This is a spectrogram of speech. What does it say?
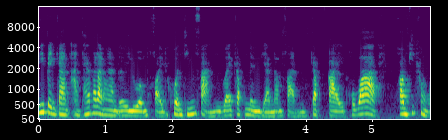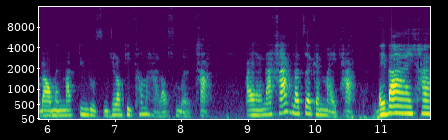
นี่เป็นการอ่านแพทย์พลังงานโดยรวม ขอให้ทุกคนทิ้งสารนี้ไว้กับหนึ่งอย่านำสารกลับไป เพราะว่าความคิดของเรามันมักดึงดูดสิ่งที่เราคิดเข้ามาหาเราเสมอค่ะ ไปแล้วนะคะ แล้วเจอกันใหม่ค่ะ บ๊ายบายค่ะ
